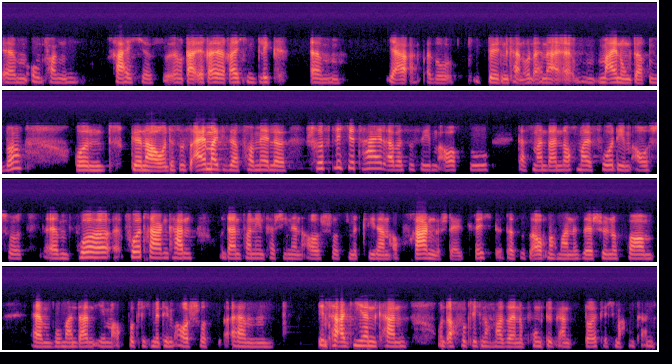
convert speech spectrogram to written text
ähm, umfangreiches, äh, reichen Blick ähm, ja, also bilden kann und eine äh, Meinung darüber. Und genau, und das ist einmal dieser formelle schriftliche Teil, aber es ist eben auch so, dass man dann nochmal vor dem Ausschuss ähm, vor, vortragen kann und dann von den verschiedenen Ausschussmitgliedern auch Fragen gestellt kriegt. Das ist auch nochmal eine sehr schöne Form, ähm, wo man dann eben auch wirklich mit dem Ausschuss ähm, interagieren kann und auch wirklich nochmal seine Punkte ganz deutlich machen kann.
